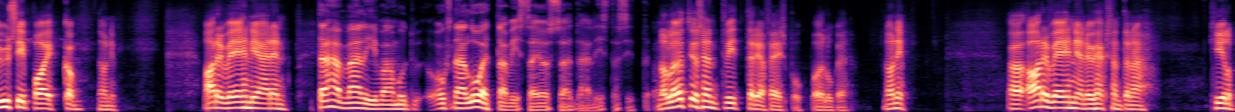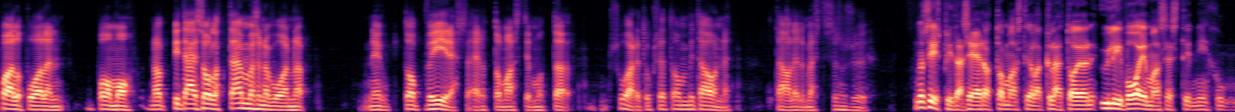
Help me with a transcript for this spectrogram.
ysi paikka, no niin, Ari Vehniäinen. Tähän väliin vaan, mutta onko nämä luettavissa jossain tämä lista sitten? No löytyy sen Twitter ja Facebook, voi lukea. No niin, Ari Vehniäinen yhdeksäntenä kilpailupuolen pomo. No pitäisi olla tämmöisenä vuonna niin top viidessä ehdottomasti, mutta suoritukset on mitä on. Tämä oli ilmeisesti se sun syy. No siis pitäisi ehdottomasti olla, kyllä toi on ylivoimaisesti niin kuin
